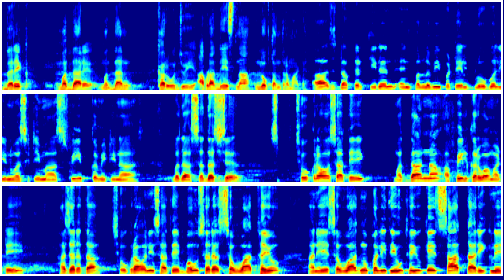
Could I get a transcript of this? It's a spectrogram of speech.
દરેક મતદારે મતદાન કરવું જોઈએ આપણા દેશના લોકતંત્ર માટે. આજ doctor Kiran and Pallavi Patel global યુનિવર્સિટીમાં સ્વીપ કમિટીના બધા સદસ્ય છોકરાઓ સાથે મતદાનના અપીલ કરવા માટે હાજર હતા. છોકરાઓની સાથે બહુ સરસ સંવાદ થયો અને એ સંવાદનું ફલિત એવું થયું કે સાત તારીખને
